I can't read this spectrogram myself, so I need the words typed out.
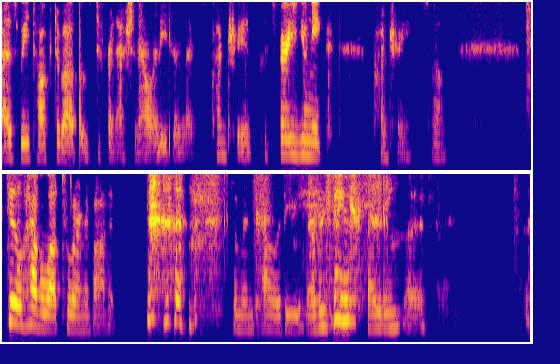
as we talked about those different nationalities in the country. It's, it's very unique country. So still have a lot to learn about it. the mentality and everything. Exciting. But,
